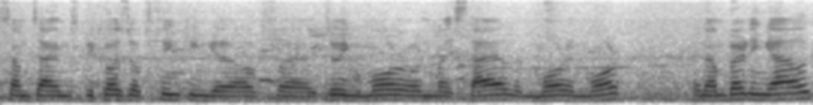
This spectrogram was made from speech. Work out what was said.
sometimes because of thinking of uh, doing more on my style and more and more, and I'm burning out.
